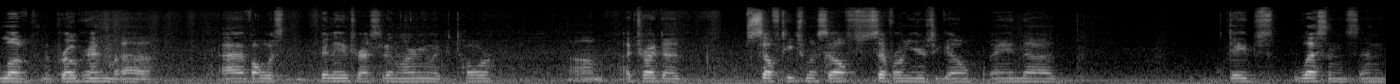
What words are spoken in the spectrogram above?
loved the program. Uh, I've always been interested in learning the guitar. Um, I tried to self teach myself several years ago, and uh, Dave's lessons and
